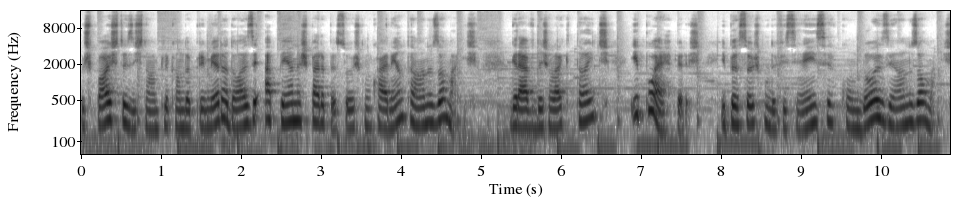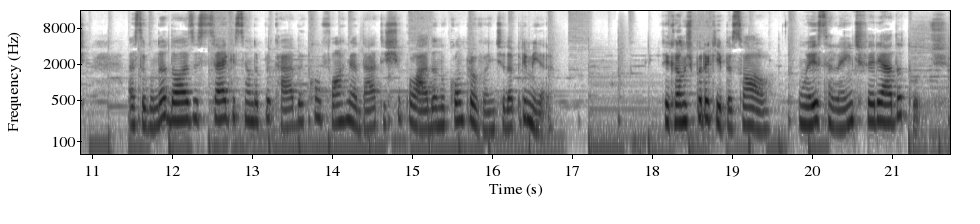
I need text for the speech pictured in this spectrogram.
Os postos estão aplicando a primeira dose apenas para pessoas com 40 anos ou mais, grávidas lactantes e puérperas, e pessoas com deficiência com 12 anos ou mais. A segunda dose segue sendo aplicada conforme a data estipulada no comprovante da primeira. Ficamos por aqui, pessoal. Um excelente feriado a todos.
